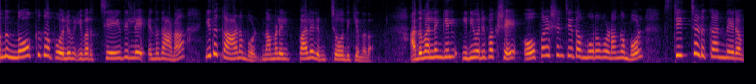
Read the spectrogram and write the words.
ഒന്ന് നോക്കുക പോലും ഇവർ ചെയ്തില്ലേ എന്നതാണ് ഇത് കാണുമ്പോൾ നമ്മളിൽ പലരും ചോദിക്കുന്നത്. അതുമല്ലെങ്കിൽ ഇനി ഒരു പക്ഷേ ഓപ്പറേഷൻ ചെയ്ത മുറിവുണങ്ങുമ്പോൾ സ്റ്റിച്ച് എടുക്കാൻ നേരം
